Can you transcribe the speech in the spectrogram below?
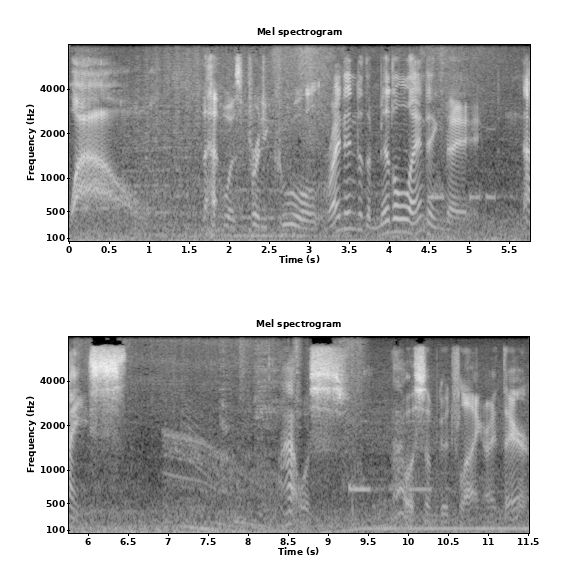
Wow, that was pretty cool. Right into the middle landing bay. Nice. That was that was some good flying right there.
